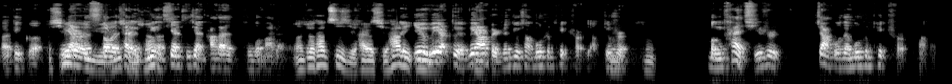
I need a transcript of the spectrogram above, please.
的这个新的 VR 的语言产生并先出现，它才蓬勃发展。啊，就他自己还有其他的应因为用，VR 对 VR 本身就像 motion picture 一样，就是嗯蒙太奇是架构在 motion picture 上面，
